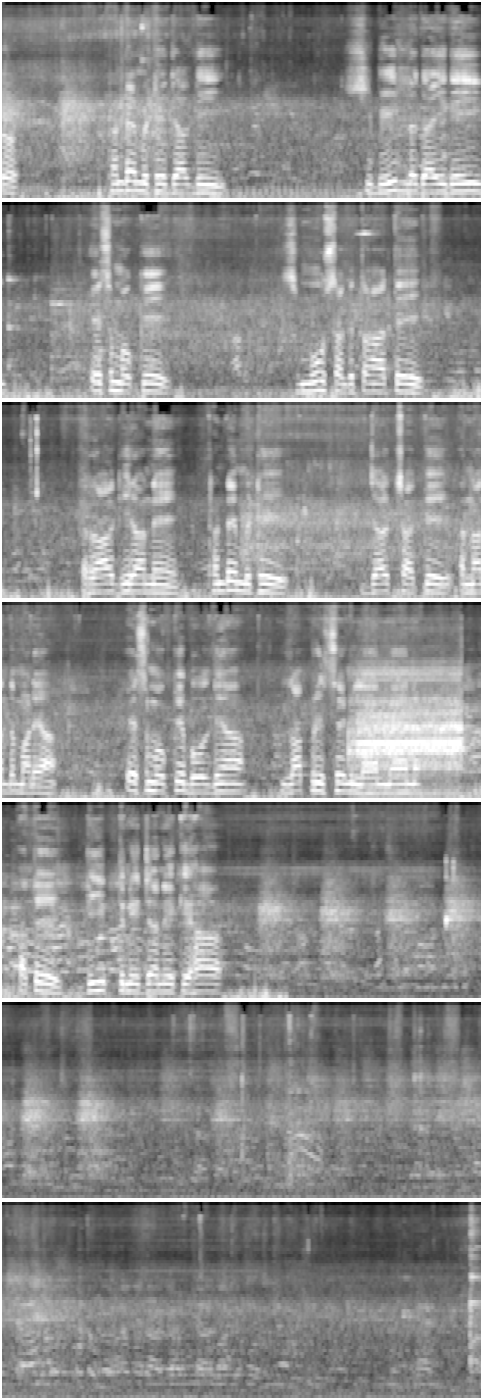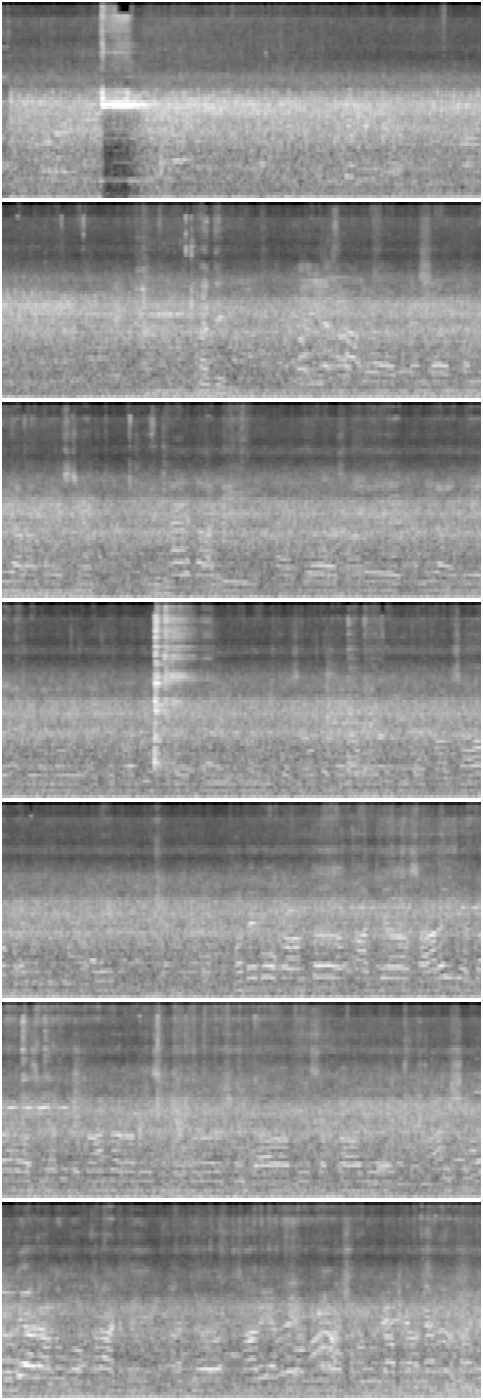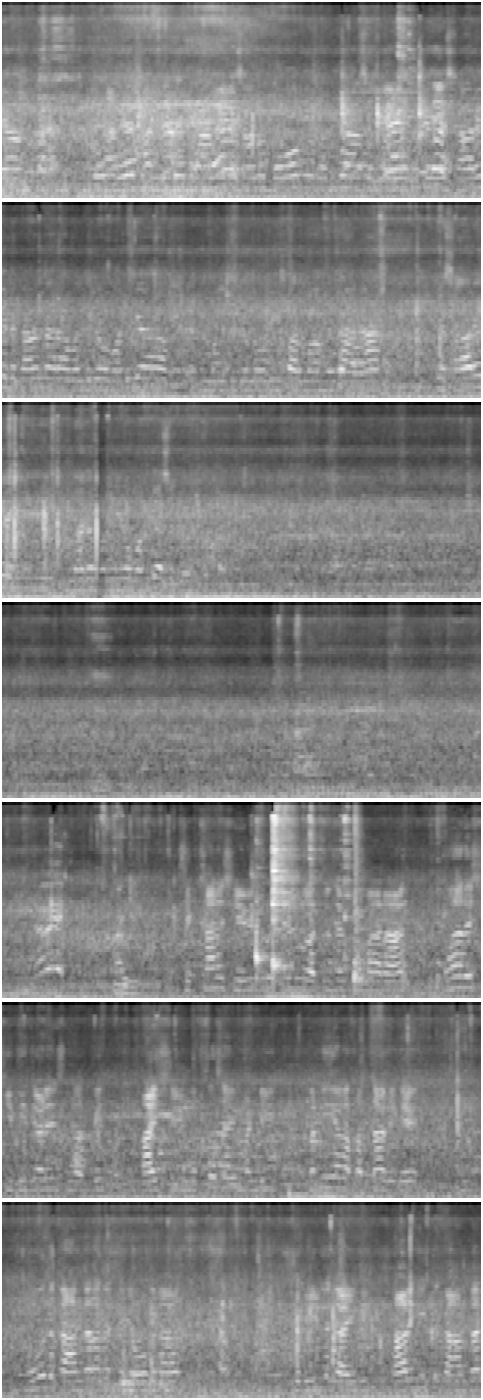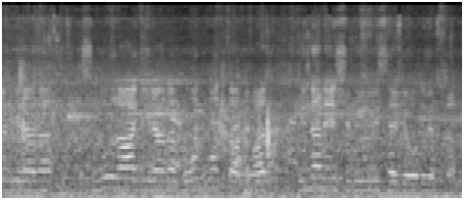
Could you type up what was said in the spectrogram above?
ਠੰਡੇ ਮਿੱਠੇ ਜਲ ਦੀ ਛਬੀਲ ਲਗਾਈ ਗਈ। ਇਸ ਮੌਕੇ ਸਮੂਹ ਸੰਗਤਾਂ ਅਤੇ ਰਾਗੀਰਾਂ ਨੇ ਠੰਡੇ ਮਿੱਠੇ ਜਲ ਛਕ ਕੇ ਆਨੰਦ ਮਾਣਿਆ। ਇਸ ਮੌਕੇ ਬੋਲਦਿਆਂ ਲਵਪ੍ਰੀਤ ਸਿੰਘ ਲੈਨਮੈਨ ਅਤੇ ਦੀਪ ਤਨੇਜਾ ਨੇ ਕਿਹਾ ਹਾਂਜੀ। ਅੱਜ ਪਿੰਡ ਪੰਨੀ ਵਾਲਾ ਦੇ ਇਸ ਹਾਂਜੀ ਅੱਜ ਸਾਰੇ ਪੰਨੀ ਵਾਲੇ ਦੇ ਅੱਗੇ ਵੱਲੋਂ ਇੱਥੇ ਪਹੁੰਚੀ ਸੰਗਤ ਦੀ ਵਿੱਚ ਸਭ ਤੋਂ ਪਹਿਲਾਂ ਵਾਹਿਗੁਰੂ ਜੀ ਦਾ ਖਾਲਸਾ ਵਾਹਿਗੁਰੂ ਜੀ ਕੀ ਫਤਿਹ ਫਤਿਹ ਤੋਂ ਉਪਰੰਤ ਅੱਜ ਸਾਰੇ ਹੀ ਅੱਡਾ ਵਾਸੀਆਂ ਤੇ ਦੁਕਾਨਦਾਰਾਂ ਦੇ ਸਹਿਯੋਗ ਨਾਲ ਸ਼ਹੀਦਾਂ ਤੇ ਸਰਤਾਜ ਤੇ ਸ਼ਹੀਦੀ ਦਿਹਾੜਿਆਂ ਨੂੰ ਮੁੱਖ ਰੱਖਦੇ ਅੱਜ ਸਾਰੇ ਅੱਡੇ ਅੱਗੇ ਸ਼ਹੀਦ ਦਾ ਪ੍ਰਾਰਥਨਾ ਕੀਤਾ ਗਿਆ। ਤੇ ਇਹ ਸ਼ਹੀਦ ਤੇ ਸਾਨੂੰ ਬਹੁਤ ਹੀ ਵਧੀਆ ਸਹਿਯੋਗ ਤੇ ਸਾਰੇ ਦੁਕਾਨਦਾਰਾਂ ਵੱਲੋਂ ਵਧੀਆ ਮੰਗ ਵੱਲੋਂ ਵੀ ਭਰਮਾ ਹੁੰਗਾਰਾ ਤੇ ਸਾਰੇ ਹੀ ਨਗਰ ਵੱਲੋਂ ਵਧੀਆ ਸਹਿਯੋਗ ਦਿੱਤਾ ਹਾਂਜੀ। ਸਿੱਖਾਂ ਦੇ ਛੇਵੇਂ ਗੁਰੂ ਸ੍ਰੀ ਗੁਰੂ ਅਰਜਨ ਸਾਹਿਬ ਜੀ ਮਹਾਰਾਜ, ਉਹਨਾਂ ਦੇ ਸ਼ਹੀਦੀ ਦਿਹਾੜੇ ਨੂੰ ਸਮਰਪਿਤ ਅੱਜ ਸ੍ਰੀ ਮੁਕਤਸਰ ਸਾਹਿਬ ਮੰਡੀ ਪੰਨੀਆਂ ਦਾ ਪੱਤਾ ਵਿਖੇ ਉਹ ਦੁਕਾਨਦਾਰਾਂ ਦੇ ਸਹਿਯੋਗ ਨਾਲ ਅਪੀਲ ਲਗਾਈ ਗਈ। ਸਾਰੇ ਹੀ ਦੁਕਾਨਦਾਰ ਵੀਰਾਂ ਦਾ, ਸਮੂਹ ਰਾਹਗੀਰਾਂ ਦਾ ਬਹੁਤ ਬਹੁਤ ਧੰਨਵਾਦ, ਜਿਨ੍ਹਾਂ ਨੇ ਇਸ ਸ਼ਬੀਰ ਵਿੱਚ ਸਹਿਯੋਗ ਦਿੱਤਾ।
